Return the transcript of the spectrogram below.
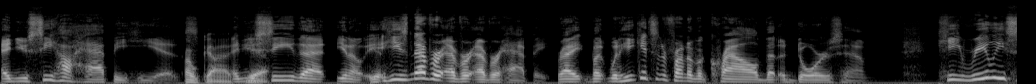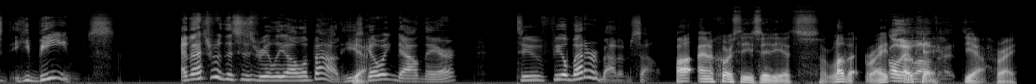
and you see how happy he is, Oh, God, and you yeah. see that you know he's never ever ever happy, right? But when he gets in front of a crowd that adores him, he really he beams, and that's what this is really all about. He's Yeah. going down there to feel better about himself. Uh, and of course, these idiots love it, right? Oh, they okay. love it. Yeah, right.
